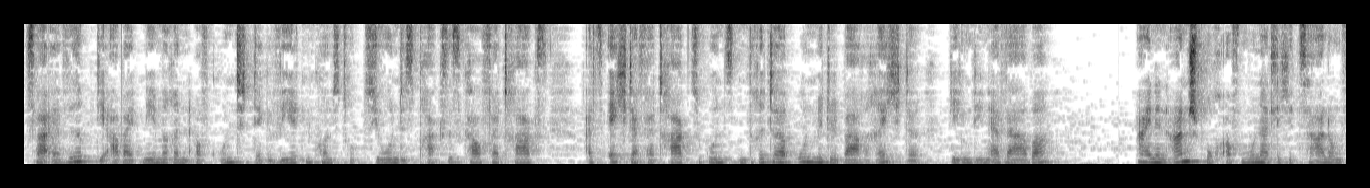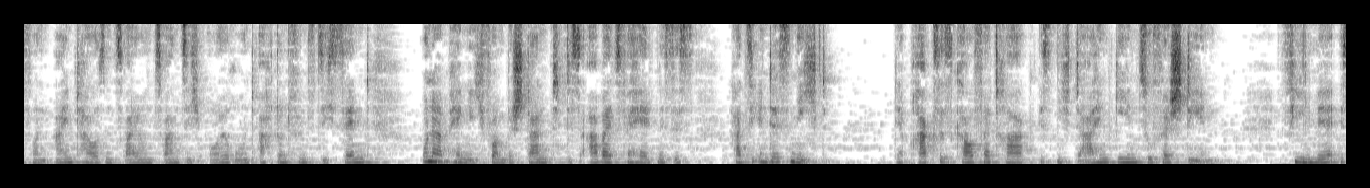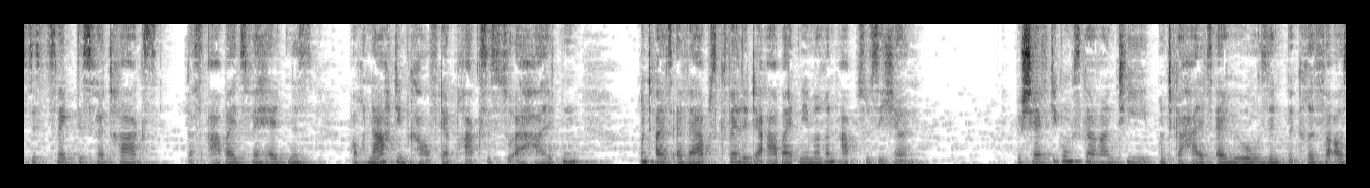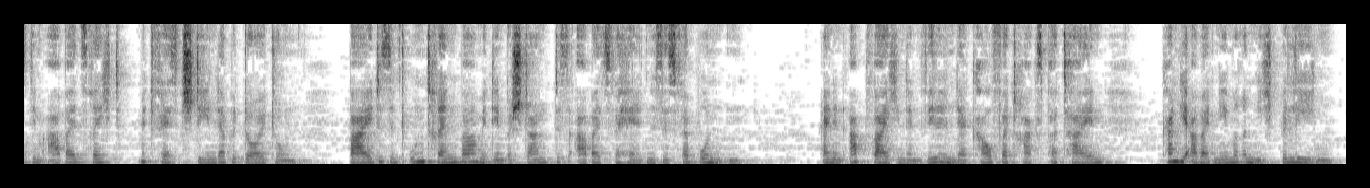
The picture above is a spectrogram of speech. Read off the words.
Zwar erwirbt die Arbeitnehmerin aufgrund der gewählten Konstruktion des Praxiskaufvertrags als echter Vertrag zugunsten Dritter unmittelbare Rechte gegen den Erwerber, einen Anspruch auf monatliche Zahlung von 1022 Euro und 58 Cent Unabhängig vom Bestand des Arbeitsverhältnisses hat sie indes nicht. Der Praxiskaufvertrag ist nicht dahingehend zu verstehen. Vielmehr ist es Zweck des Vertrags, das Arbeitsverhältnis auch nach dem Kauf der Praxis zu erhalten und als Erwerbsquelle der Arbeitnehmerin abzusichern. Beschäftigungsgarantie und Gehaltserhöhung sind Begriffe aus dem Arbeitsrecht mit feststehender Bedeutung. Beide sind untrennbar mit dem Bestand des Arbeitsverhältnisses verbunden einen abweichenden Willen der Kaufvertragsparteien kann die Arbeitnehmerin nicht belegen.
